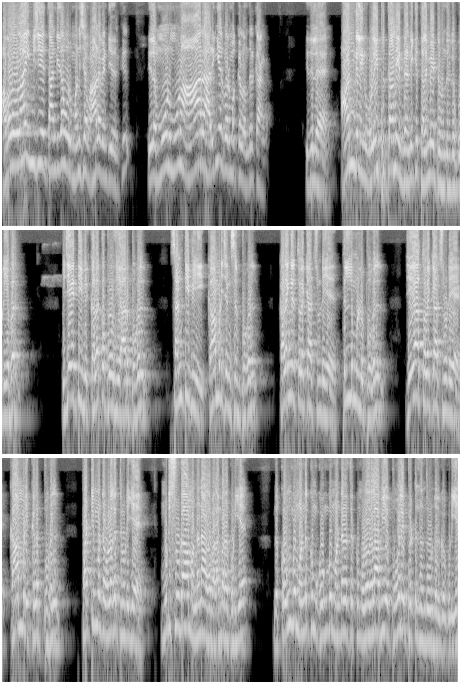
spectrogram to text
அவ்வளவுலாம் இம்சையை தாண்டி தான் ஒரு மனுஷன் வாழ வேண்டியது இருக்கு. இதுல மூணு மூணு ஆறு அறிஞர் பெருமக்கள் வந்திருக்காங்க. இதுல ஆண்களின் உழைப்பு தான் என்ற அன்னைக்கு தலைமையேற்று வந்திருக்கக்கூடியவர். விஜய் டிவி கலக்க போது யார் புகழ் சன் டிவி காமெடி ஜங்ஷன் புகழ் கலைஞர் தொலைக்காட்சியினுடைய தில்லுமுள்ளு புகழ் ஜெயா தொலைக்காட்சியினுடைய காமெடி கிளப் புகழ் பட்டிமன்ற உலகத்தினுடைய முடிசூடா மன்னனாக வலம் வரக்கூடிய இந்த கொங்கு மண்ணுக்கும் கொங்கு மண்டலத்திற்கும் உலகளாவிய புகழை பெற்று தந்து கொண்டிருக்கக்கூடிய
